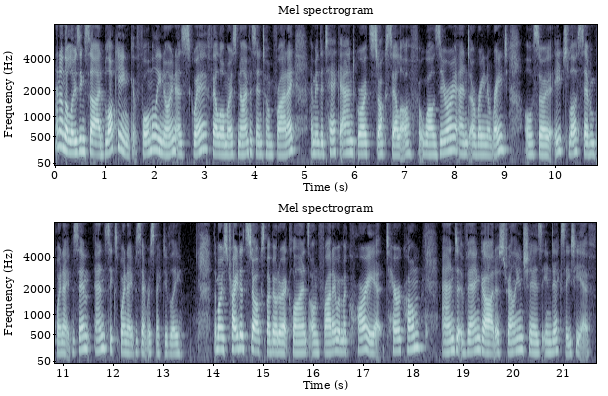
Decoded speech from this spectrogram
And on the losing side, Block Inc., formerly known as Square, fell almost 9% on Friday amid the tech and growth stock sell off, while Xero and Arena REIT also each lost 7.8% and 6.8% respectively. The most traded stocks by Bell Direct clients on Friday were Macquarie, Telecom, and Vanguard Australian Shares Index ETF.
